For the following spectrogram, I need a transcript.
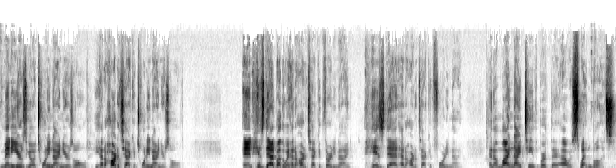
many years ago at 29 years old. He had a heart attack at 29 years old. And his dad, by the way, had a heart attack at 39. His dad had a heart attack at 49. And on my 19th birthday, I was sweating bullets.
